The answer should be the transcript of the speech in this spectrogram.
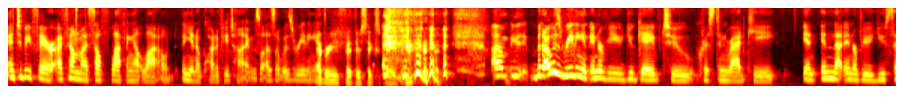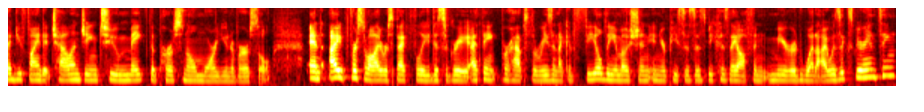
And to be fair, I found myself laughing out loud, you know, quite a few times as I was reading it. Every fifth or sixth page. um, but I was reading an interview you gave to Kristen Radtke. In, in that interview, you said you find it challenging to make the personal more universal. And I, first of all, I respectfully disagree. I think perhaps the reason I could feel the emotion in your pieces is because they often mirrored what I was experiencing.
